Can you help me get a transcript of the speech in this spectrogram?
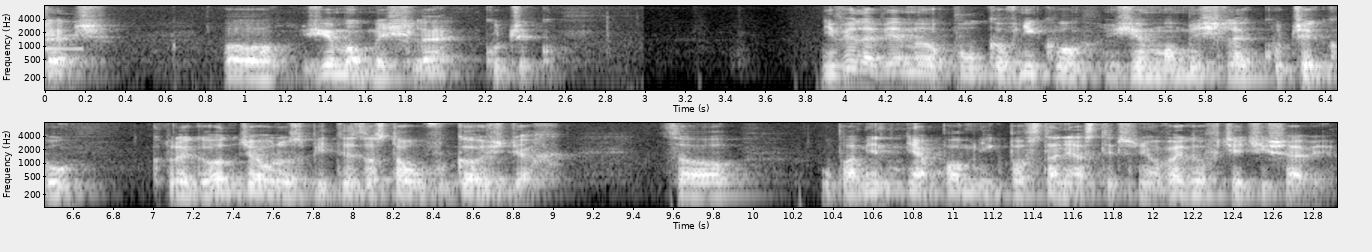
Rzecz o ziemomyśle Kuczyku. Niewiele wiemy o pułkowniku ziemomyśle Kuczyku, którego oddział rozbity został w Goździach, co upamiętnia pomnik powstania styczniowego w Cieciszewie.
